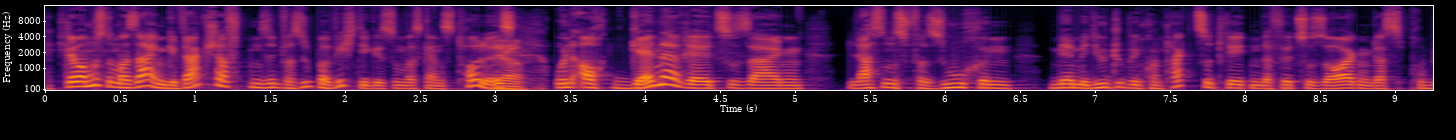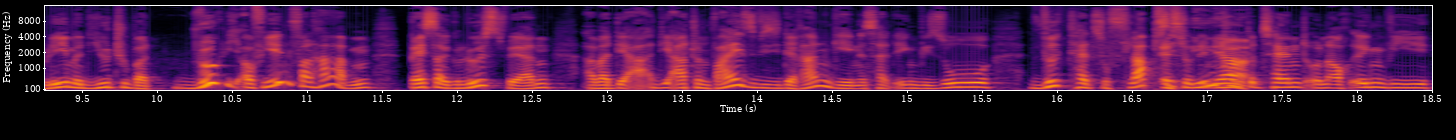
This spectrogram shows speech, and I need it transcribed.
ich glaube, man muss nochmal sagen, Gewerkschaften sind was super Wichtiges und was ganz Tolles. Ja. Und auch generell zu sagen, lass uns versuchen, mehr mit YouTube in Kontakt zu treten, dafür zu sorgen, dass Probleme, die YouTuber wirklich auf jeden Fall haben, besser gelöst werden. Aber der, die Art und Weise, wie sie da rangehen, ist halt irgendwie so, wirkt halt so flapsig Es- und ja. inkompetent und auch irgendwie.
